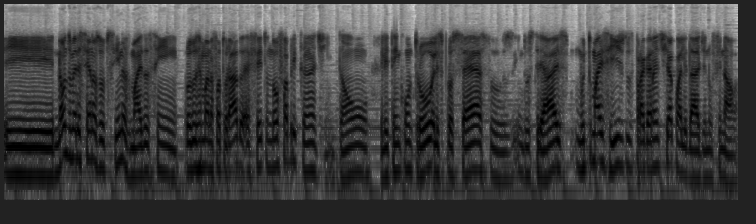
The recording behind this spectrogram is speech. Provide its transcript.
E não desmerecendo as oficinas, mas assim, produto remanufaturado é feito no fabricante. Então, ele tem controles, processos industriais muito mais rígidos para garantir a qualidade no final.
